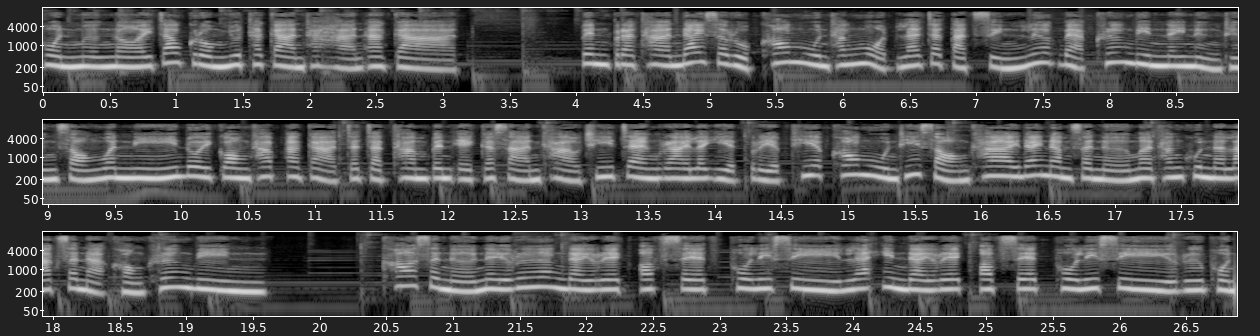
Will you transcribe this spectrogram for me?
พลเมืองน้อยเจ้ากรมยุทธการทหารอากาศ เป็นประธานได้สรุปข้อมูลทั้งหมด และจะตัดสินเลือกแบบเครื่องบินใน 1-2 วันนี้ โดยกองทัพอากาศจะจัดทำเป็นเอกสารข่าวชี้แจงรายละเอียดเปรียบเทียบข้อมูลที่สองค่ายได้นำเสนอมาทั้งคุณลักษณะของเครื่องบิน ข้อเสนอในเรื่อง direct offset policy และ indirect offset policy หรือผล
